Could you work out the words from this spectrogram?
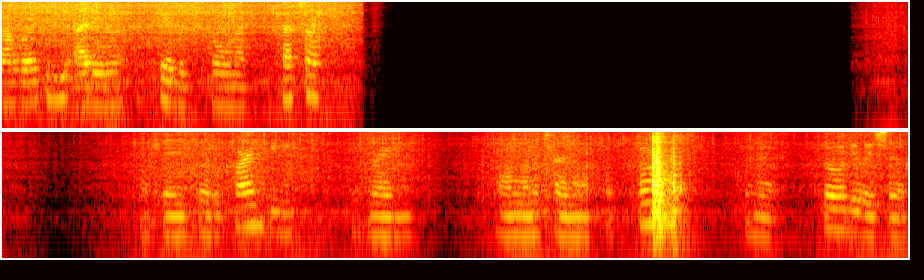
So I'm going to be adding a tablespoon of ketchup. Okay, so the corned beef is ready. So I'm going to turn off the stove. It's so delicious.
